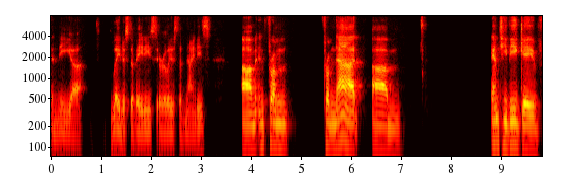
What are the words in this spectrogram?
in the, uh, latest of 80s, earliest of 90s. Um, and from, from that, um, MTV gave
